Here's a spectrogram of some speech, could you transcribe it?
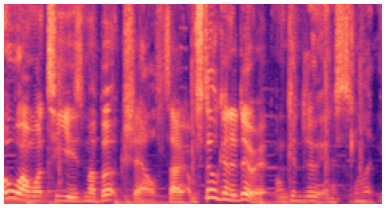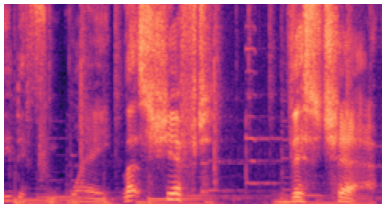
Oh, I want to use my bookshelf. So I'm still going to do it. I'm going to do it in a slightly different way. Let's shift this chair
